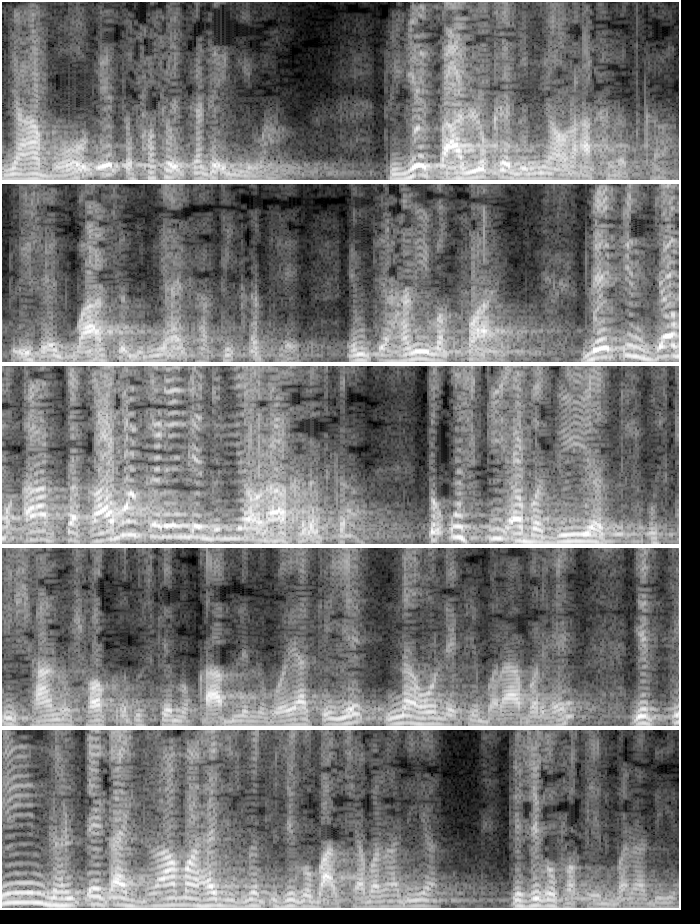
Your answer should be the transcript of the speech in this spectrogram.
यहाँ बोगे तो फ़सल कटेगी वहाँ। तो ये ताल्लुक है दुनिया और आखिरत का। तो इस एतबार से दुनिया एक हकीकत है, इम्तिहानी वक्फा है। लेकिन जब आप तकाबुल करेंगे दुनिया और आखिरत का तो उसकी अबदियत उसकी शान शौकत उसके मुकाबले में गोया कि ये न होने के बराबर है। ये तीन घंटे का एक ड्रामा है जिसमें किसी को बादशाह बना दिया किसी को फकीर बना दिया।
